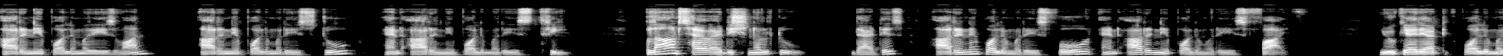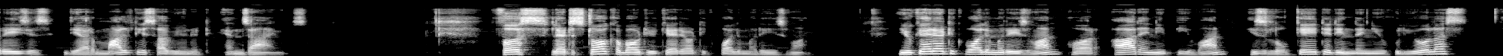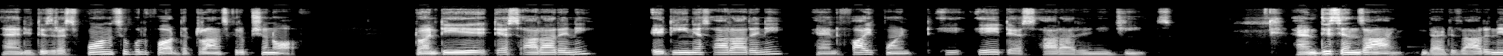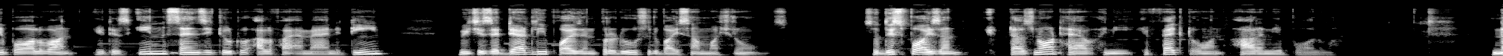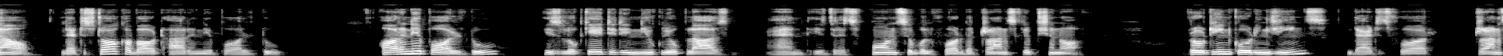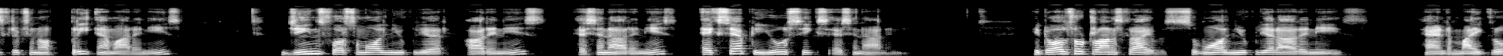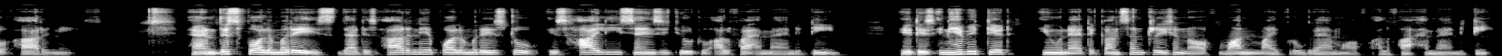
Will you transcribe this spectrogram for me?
RNA polymerase 1, RNA polymerase 2, and RNA polymerase 3. Plants have additional two, that is RNA polymerase 4 and RNA polymerase 5. Eukaryotic polymerases, they are multi-subunit enzymes. First, let us talk about eukaryotic polymerase 1. Eukaryotic polymerase 1 or RNAP1 is located in the nucleolus and it is responsible for the transcription of 28S rRNA, 18S rRNA, and 5.8S rRNA genes. And this enzyme, that is RNA pol1, it is insensitive to alpha amanitin, which is a deadly poison produced by some mushrooms. So this poison, it does not have any effect on RNA pol1. Now, let us talk about RNA pol2. RNA pol2 is located in nucleoplasm and is responsible for the transcription of protein coding genes, that is for transcription of pre-mRNAs, genes for small nuclear RNAs, snRNAs, except U6 snRNA. It also transcribes small nuclear RNAs and microRNAs. And this polymerase, that is RNA polymerase 2, is highly sensitive to alpha amanitin. It is inhibited even at a concentration of 1 microgram of alpha amanitin.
